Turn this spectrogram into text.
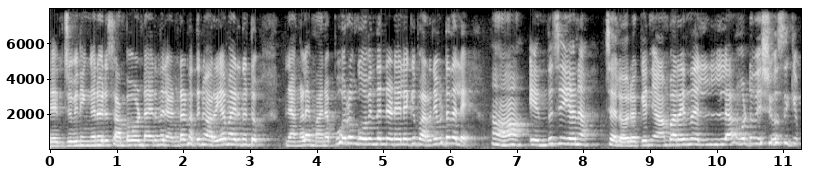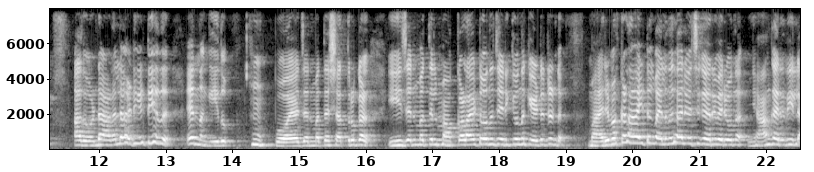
രഞ്ജുവിന് ഇങ്ങനെ ഒരു സംഭവം ഉണ്ടായിരുന്ന രണ്ടെണ്ണത്തിനും അറിയാമായിരുന്നിട്ടും ഞങ്ങളെ മനഃപൂർവം ഗോവിന്ദന്റെ ഇടയിലേക്ക് പറഞ്ഞു വിട്ടതല്ലേ? ആ എന്തു ചെയ്യാനാ? ചിലവരൊക്കെ ഞാൻ പറയുന്ന എല്ലാം അങ്ങോട്ട് വിശ്വസിക്കും. അതുകൊണ്ടാണല്ലോ അടി കിട്ടിയത്. എന്നും ഗീതു പോയ ജന്മത്തെ ശത്രുക്കൾ ഈ ജന്മത്തിൽ മക്കളായിട്ട് വന്ന് ജനിക്കുമെന്ന് കേട്ടിട്ടുണ്ട്. മരുമക്കളായിട്ട് വലതുകാലം വെച്ച് കയറി വരുമെന്ന് ഞാൻ കരുതിയില്ല.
